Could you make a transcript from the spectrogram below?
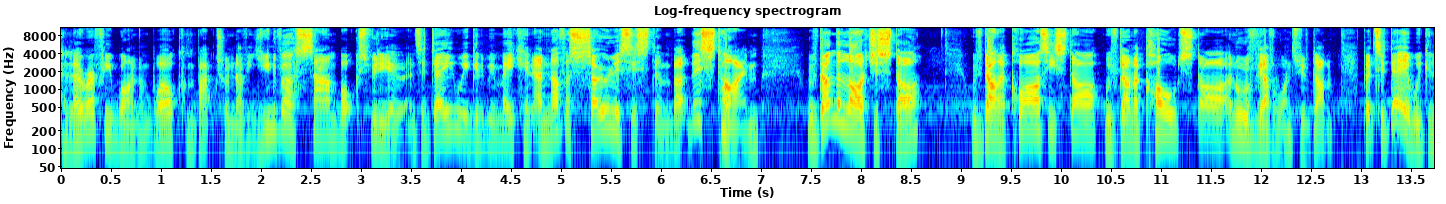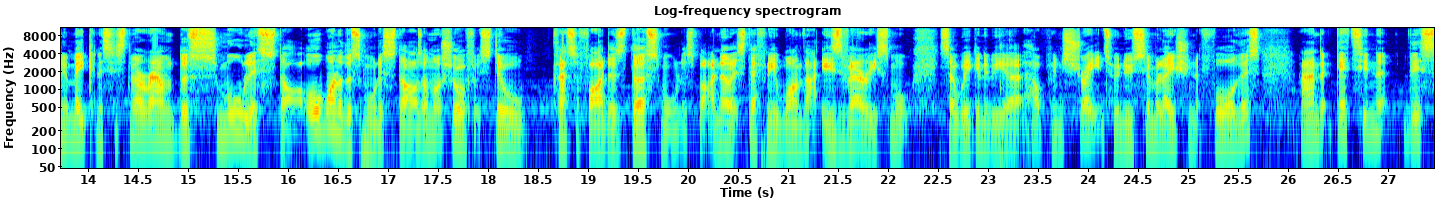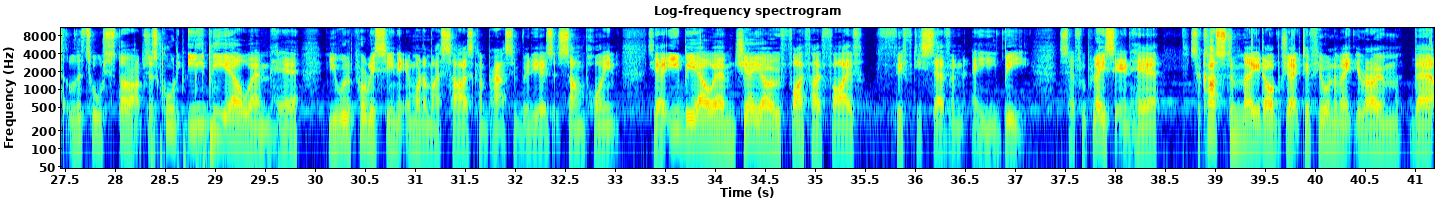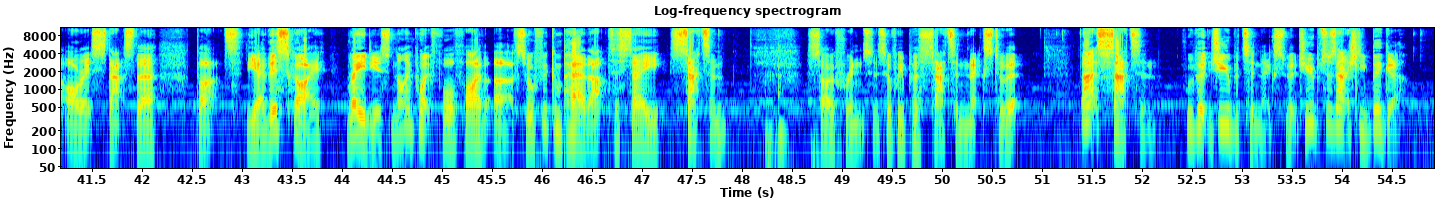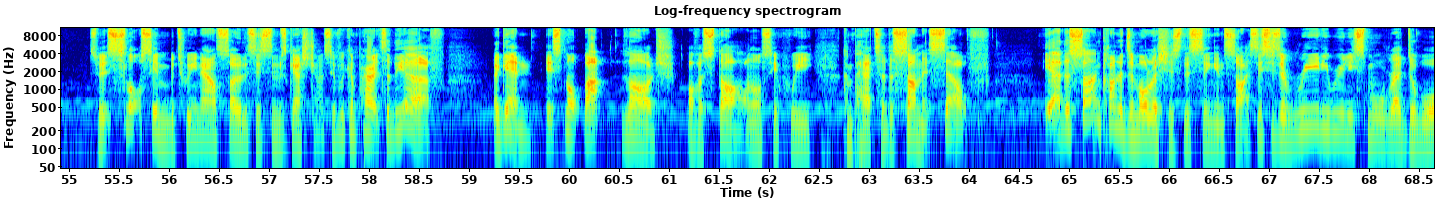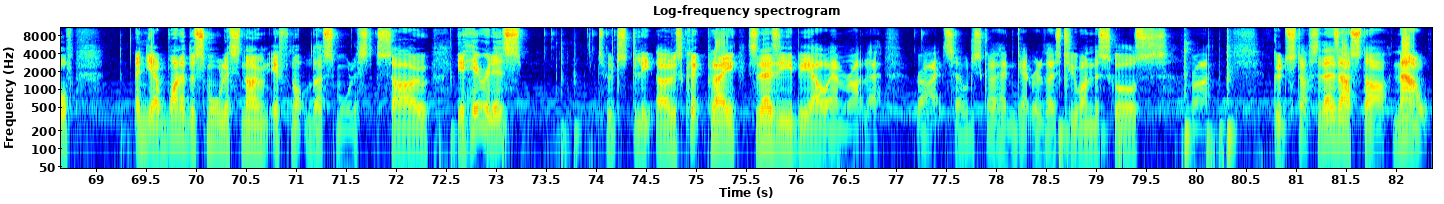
Hello everyone and welcome back to another Universe Sandbox video and today we're going to be making another solar system but this time we've done the largest star, we've done a quasi-star, we've done a cold star and all of the other ones we've done. But today we're going to be making a system around the smallest star or one of the smallest stars. I'm not sure if it's still classified as the smallest, but I know it's definitely one that is very small. So we're going to be uh, helping straight into a new simulation for this and getting this little star up. So it's called EBLM here. You would have probably seen it in one of my size comparison videos at some point. So yeah, EBLM JO55557AB. So if we place it in here, it's a custom made object if you want to make your own. There are its stats there. But yeah, this guy, radius 9.45 Earth. So if we compare that to say Saturn, so, for instance, if we put Saturn next to it, that's Saturn. If we put Jupiter next to it, Jupiter's actually bigger. So it slots in between our solar system's gas giants. If we compare it to the Earth, again, it's not that large of a star. And also if we compare to the Sun itself, yeah, the Sun kind of demolishes this thing in size. This is a really, really small red dwarf. And yeah, one of the smallest known, if not the smallest. So, yeah, here it is. So we'll just delete those. Click play. So there's EBLM right there. Right, so we'll just go ahead and get rid of those two underscores. Right, good stuff. So there's our star. Now,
